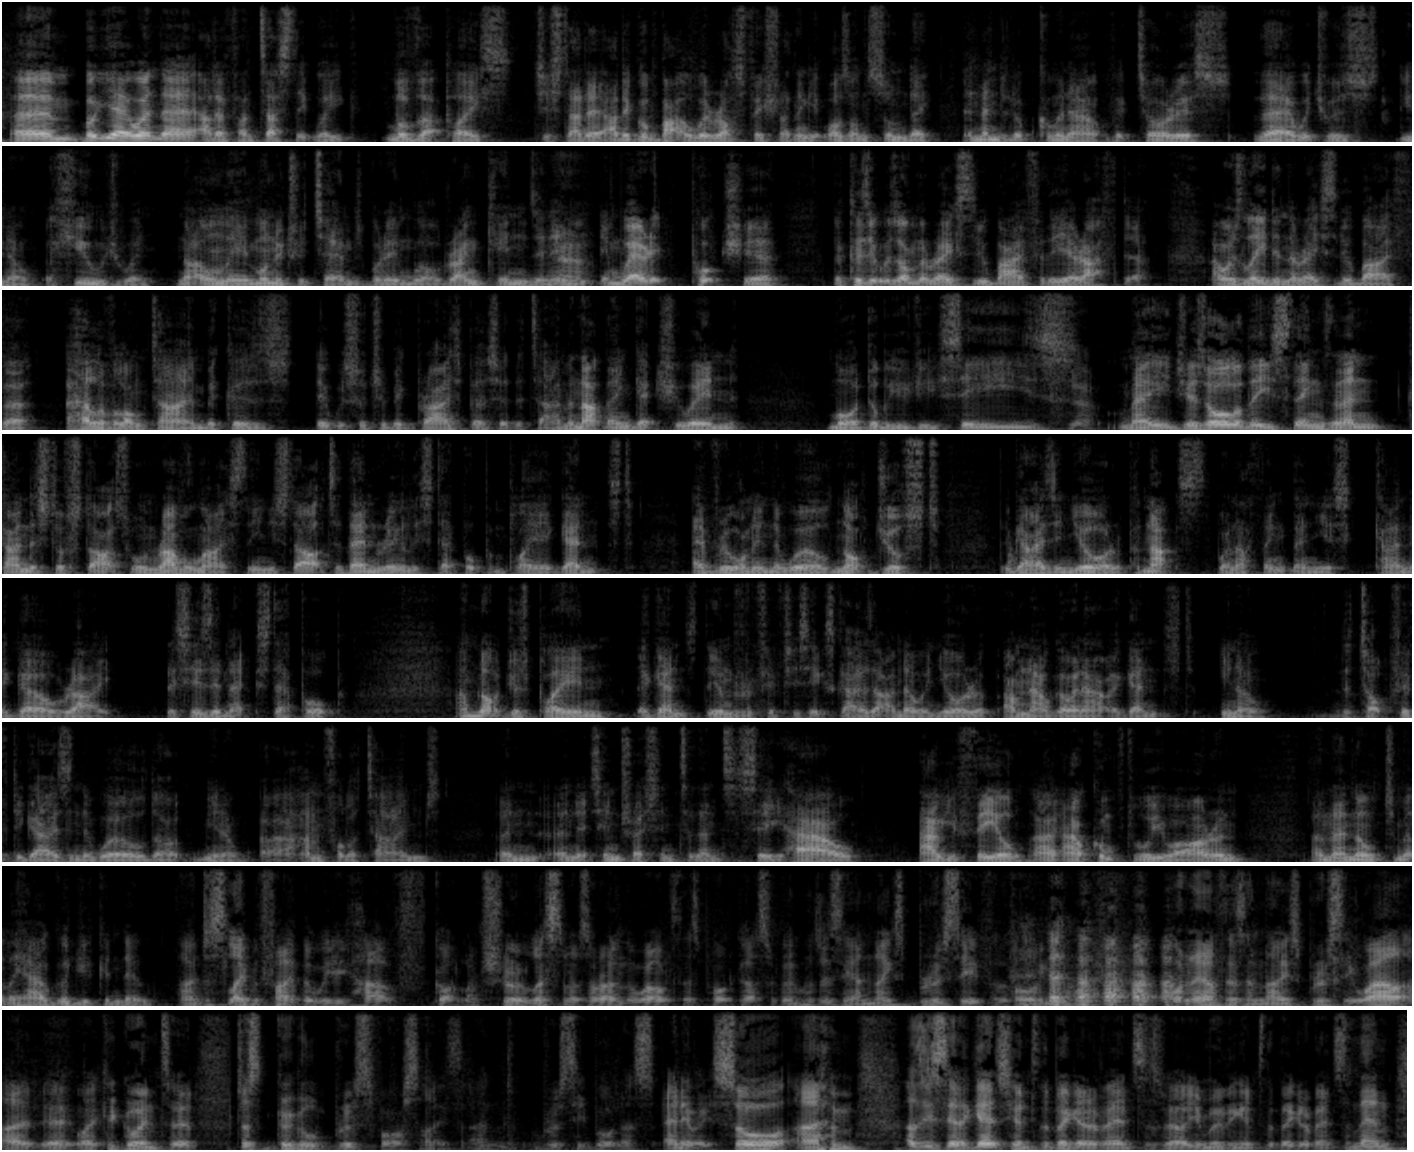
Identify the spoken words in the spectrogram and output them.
Um, but yeah, went there, had a fantastic week. Love that place. Just had a, had a good battle with Ross Fisher, I think it was on Sunday, and ended up coming out victorious there, which was, you know, a huge win. Not only in monetary terms, but in world rankings and yeah. in, in where it puts you, because it was on the race to Dubai for the year after. I was leading the race to Dubai for a hell of a long time because it was such a big prize purse at the time, and that then gets you in more WGCs, yeah. majors, all of these things, and then kind of stuff starts to unravel nicely, and you start to then really step up and play against everyone in the world, not just the guys in Europe. And that's when I think then you kind of go, right, this is a next step up. I'm not just playing against the 156 guys that I know in Europe. I'm now going out against, you know, the top 50 guys in the world, or, you know, a handful of times. And and it's interesting to then to see how how you feel, how, how comfortable you are, and and then ultimately how good you can do. I just like the fact that we have got, I'm sure, listeners around the world to this podcast are going, what does he say, a nice Brucey for the following year? what on earth is a nice Brucey? Well, I, uh, I, could go into it. Just Google Bruce Forsyth and Brucey bonus. Anyway, so um, as you say, it gets you into the bigger events as well. You're moving into the bigger events. And then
